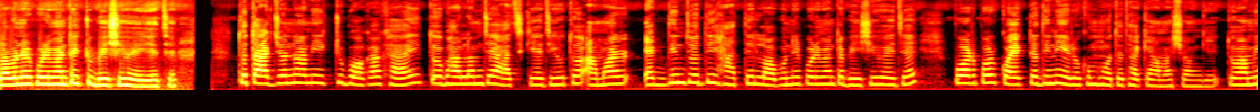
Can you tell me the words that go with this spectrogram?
লবণের পরিমাণটা একটু বেশি হয়ে গেছে। তো তার জন্য আমি একটু বকা খাই। তো ভাবলাম যে আজকে যেহেতু আমার একদিন যদি হাতে লবণের পরিমাণটা বেশি হয়ে যায়, পরপর কয়েকটা দিনই এরকম হতে থাকে আমার সঙ্গে। তো আমি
